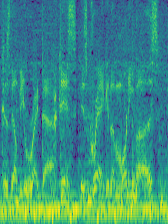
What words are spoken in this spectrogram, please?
because they'll be right back. This is Greg in the Morning Buzz.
